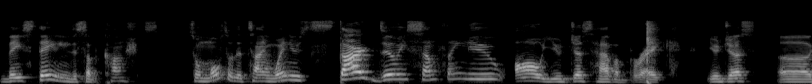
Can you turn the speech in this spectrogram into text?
they stay in the subconscious. So most of the time, when you start doing something new, oh, you just have a break. You just uh,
